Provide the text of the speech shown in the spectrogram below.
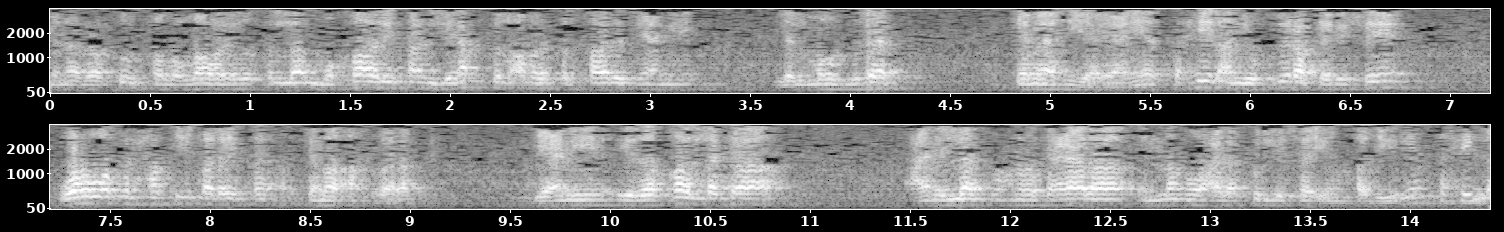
من الرسول صلى الله عليه وسلم مخالفا لنفس الأمر في الخارج يعني للموجودات كما هي. يعني يستحيل أن يخبرك بشيء وهو في الحقيقة ليس كما أخبرك. يعني إذا قال لك عن الله سبحانه وتعالى إنه على كل شيء قدير يستحيل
